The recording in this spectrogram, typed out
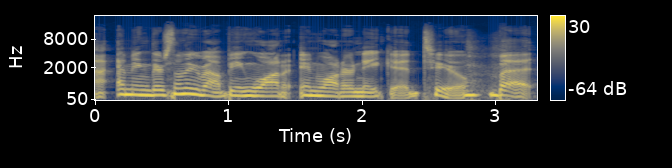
I I mean, there's something about being water in water naked too. But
